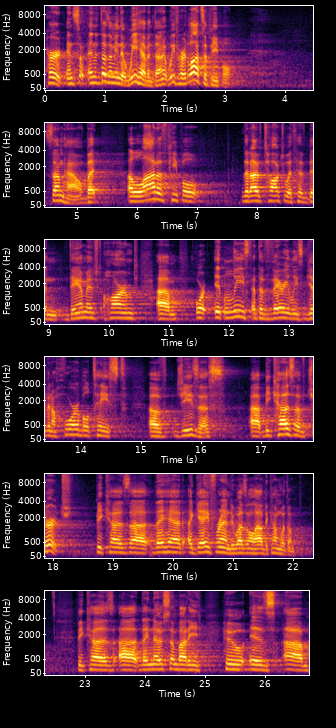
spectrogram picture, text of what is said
hurt. And, so, and it doesn't mean that we haven't done it. We've hurt lots of people somehow. But a lot of people that I've talked with have been damaged, harmed, um, or at least, at the very least, given a horrible taste of Jesus uh, because of church, because uh, they had a gay friend who wasn't allowed to come with them, because uh, they know somebody who is um,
